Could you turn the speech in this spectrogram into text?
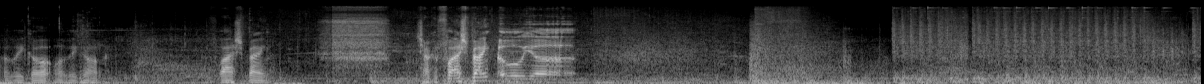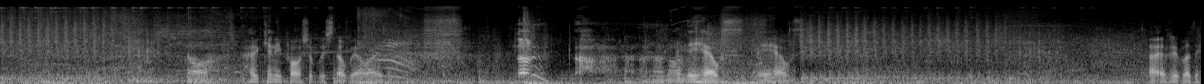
What we got? What we got? Flashbang. Chuck a flashbang. Oh yeah. No, how can he possibly still be alive? No, oh, no, no, no, no, no, health, no health. Uh, everybody.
